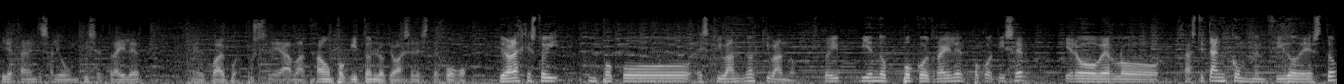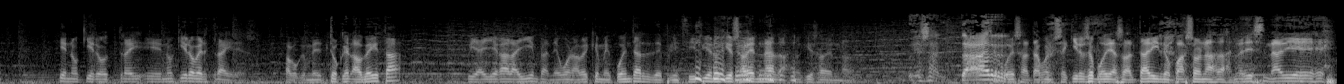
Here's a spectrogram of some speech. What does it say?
directamente salió un teaser trailer en el cual pues, pues, se ha avanzado un poquito en lo que va a ser este juego. Yo la verdad es que estoy un poco esquivando, no esquivando, estoy viendo poco trailer, poco teaser, quiero verlo, o sea, estoy tan convencido de esto que no quiero eh, no quiero ver trailers. salvo que me toque la beta, voy a llegar allí en plan de, bueno, a ver qué me cuentas desde el principio, no quiero saber nada, no quiero saber nada. ¡Voy a saltar! Se puede saltar, bueno, Sekiro se podía saltar y no pasó nada, nadie, nadie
